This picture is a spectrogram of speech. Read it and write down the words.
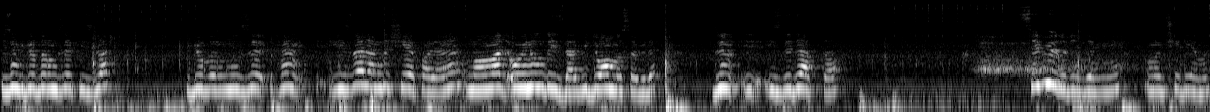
Bizim videolarımızı hep izler. Videolarımızı hem izler hem de şey yapar yani. Normal oyunumu da izler. Video olmasa bile. Dün izledi hatta. Seviyordur izlemeyi. Ona bir şey diyemem.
